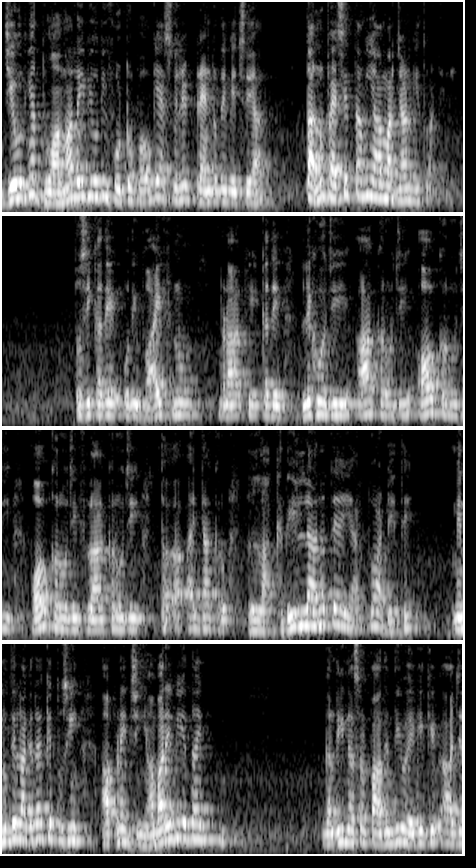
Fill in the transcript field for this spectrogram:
ਜੇ ਉਹਦੀਆਂ ਦੁਆਵਾਂ ਲਈ ਵੀ ਉਹਦੀ ਫੋਟੋ ਪਾਓਗੇ, ਇਸ ਵੇਲੇ ਟ੍ਰੈਂਡ ਦੇ ਵਿੱਚ ਆ, ਤੁਹਾਨੂੰ ਪੈਸੇ ਤਾਂ ਵੀ ਆ ਮਰ ਜਾਣਗੇ ਤੁਹਾਡੇ ਲਈ। ਤੁਸੀਂ ਕਦੇ ਉਹਦੀ ਵਾਈਫ ਨੂੰ ਬਣਾ ਕੇ ਕਦੇ ਲਿਖੋ ਜੀ, ਆਹ ਕਰੋ ਜੀ, ਉਹ ਕਰੋ ਜੀ, ਉਹ ਕਰੋ ਜੀ ਫਲਾ ਕਰੋ ਜੀ, ਤਾਂ ਐਦਾਂ ਕਰੋ। ਲੱਖ ਦੀ ਲਾਨਤ ਹੈ ਯਾਰ ਤੁਹਾਡੇ ਤੇ। ਮੈਨੂੰ ਤੇ ਲੱਗਦਾ ਕਿ ਤੁਸੀਂ ਆਪਣੇ ਜੀਆਂ ਬਾਰੇ ਵੀ ਇਦਾਂ ਗੰਦੀ ਨਸਲ ਪਾ ਦਿੰਦੀ ਹੋਏਗੀ ਕਿ ਅੱਜ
